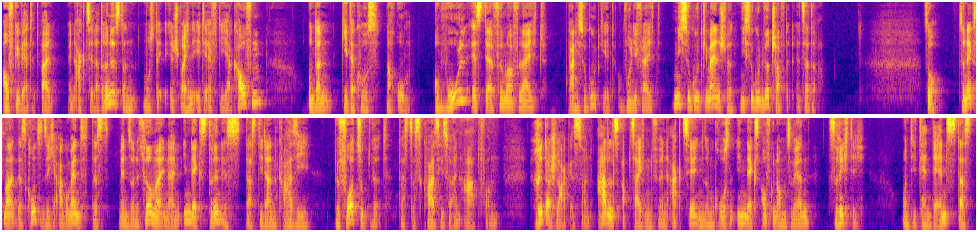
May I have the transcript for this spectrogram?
aufgewertet, weil wenn eine Aktie da drin ist, dann muss der entsprechende ETF die ja kaufen und dann geht der Kurs nach oben. Obwohl es der Firma vielleicht gar nicht so gut geht, obwohl die vielleicht nicht so gut gemanagt wird, nicht so gut wirtschaftet, etc. So, zunächst mal das grundsätzliche Argument, dass wenn so eine Firma in einem Index drin ist, dass die dann quasi bevorzugt wird, dass das quasi so eine Art von Ritterschlag ist, so ein Adelsabzeichen für eine Aktie in so einem großen Index aufgenommen zu werden, ist richtig. Und die Tendenz, dass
